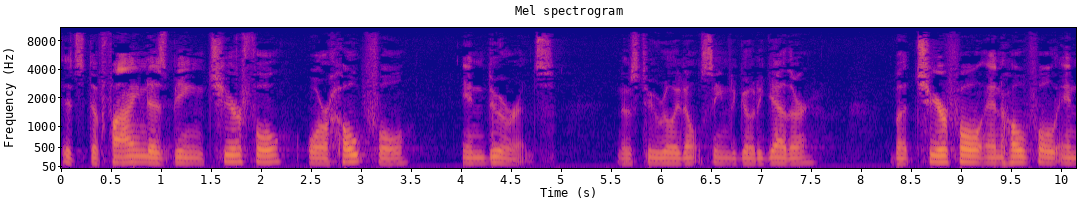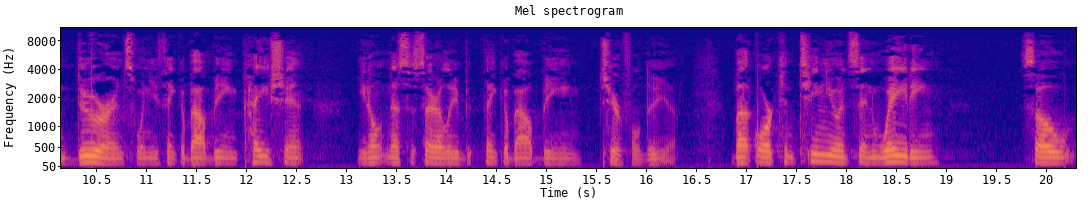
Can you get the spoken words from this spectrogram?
It's defined as being cheerful or hopeful endurance. Those two really don't seem to go together. But cheerful and hopeful endurance, when you think about being patient, you don't necessarily think about being cheerful, do you? But, or continuance in waiting. So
